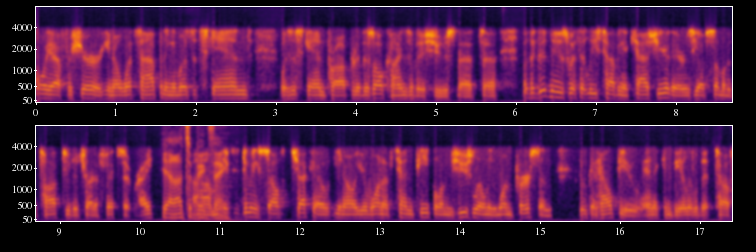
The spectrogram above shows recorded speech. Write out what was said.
Oh yeah, for sure. You know what's happening. Was it scanned? Was it scanned properly? There's all kinds of issues that. Uh, but the good news with at least having a cashier there is you have someone to talk to to try to fix it, right? Yeah, that's a big um, thing. If you're doing self checkout, you know you're one of ten people, and there's usually only one person who can help you, and it can be a little bit tough.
